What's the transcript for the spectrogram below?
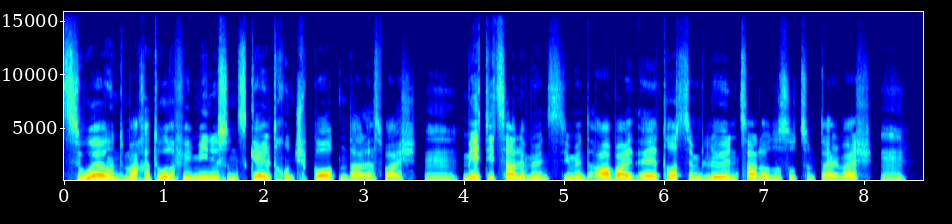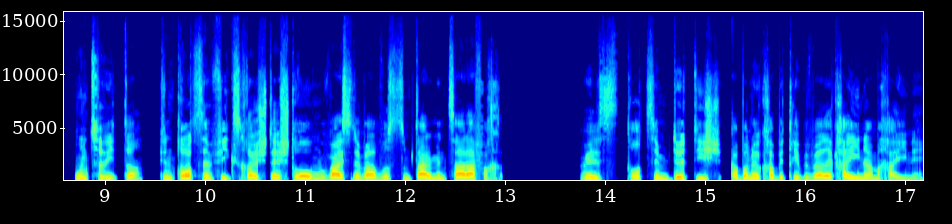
zu und machen durch viel Minus und das Geld kommt Sport und alles, weißt du. Mhm. Miete zahlen müssen. Sie müssen Arbeit, äh, trotzdem Löhne zahlen oder so zum Teil, weißt du Mhm. Und so weiter. Dann trotzdem Fixkosten, Strom, und weiß nicht was, was zum Teil müssen zahlen, einfach weil es trotzdem dort ist, aber nicht kann betrieben werden, keine Einnahmen kann rein.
